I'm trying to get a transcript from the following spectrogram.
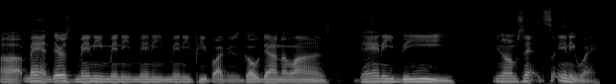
Uh, man, there's many, many, many, many people I can just go down the lines. Danny B. You know what I'm saying? So anyway,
